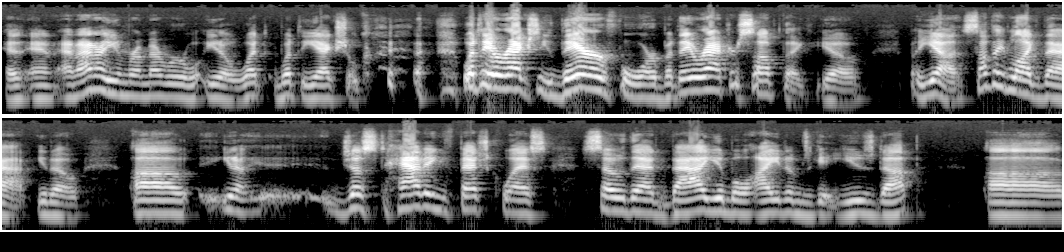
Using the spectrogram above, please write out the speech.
And, and and I don't even remember, you know, what what the actual what they were actually there for, but they were after something, you know. But yeah, something like that, you know. Uh, you know, just having fetch quests so that valuable items get used up uh,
